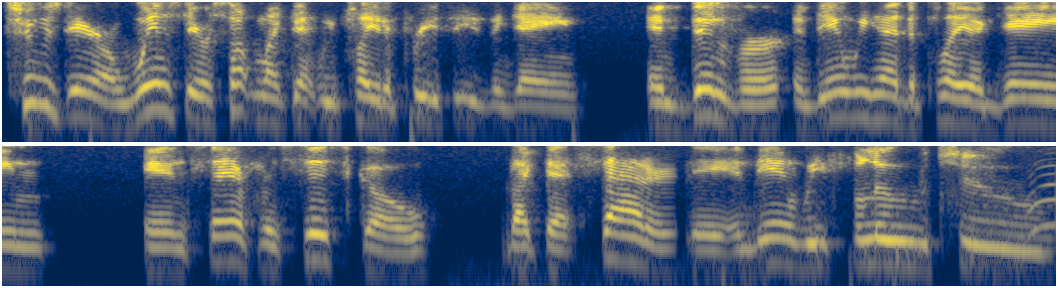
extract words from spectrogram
Tuesday or a Wednesday or something like that. We played a preseason game in Denver, and then we had to play a game in San Francisco like that Saturday, and then we flew to What?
